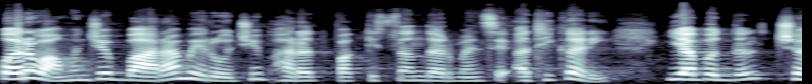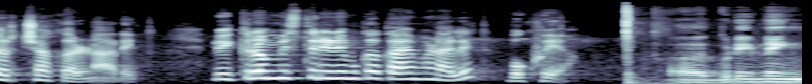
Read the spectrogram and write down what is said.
परवा म्हणजे बारा मे रोजी भारत पाकिस्तान दरम्यानचे अधिकारी याबद्दल चर्चा करणार आहेत. विक्रम मिस्त्री नेमकं काय म्हणालेत? बघूया. Good evening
